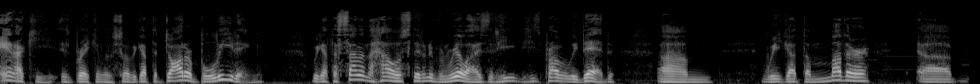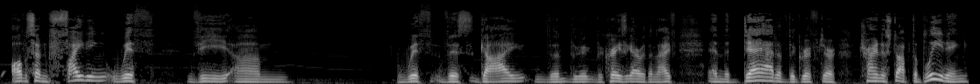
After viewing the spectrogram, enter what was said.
anarchy is breaking loose. So we got the daughter bleeding. We got the son in the house. They don't even realize that he he's probably dead. Um, we got the mother uh, all of a sudden fighting with the um, with this guy, the, the, the crazy guy with the knife, and the dad of the grifter trying to stop the bleeding,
